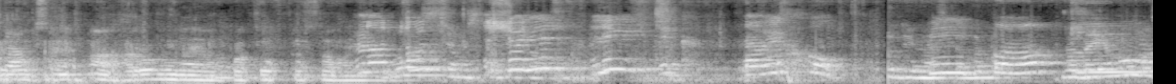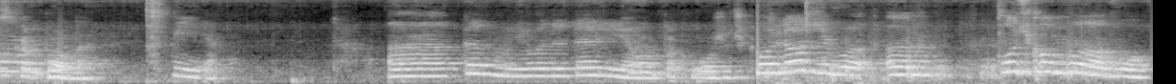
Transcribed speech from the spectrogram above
Коштує це? Упаковка саме. Но тут еще есть листик наверху. Додаємо маскарпоне. Пия. А как мне его Ну, додаем? так ложечка. Положим эм, пучку маву.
